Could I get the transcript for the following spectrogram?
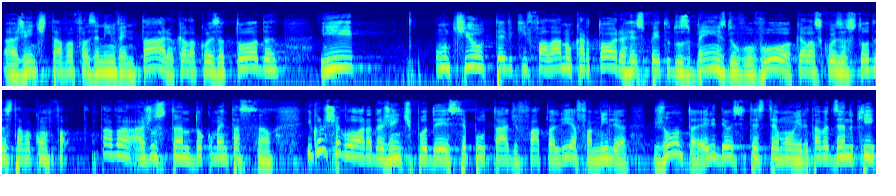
a gente estava fazendo inventário, aquela coisa toda, e um tio teve que falar no cartório a respeito dos bens do vovô, aquelas coisas todas, estava ajustando documentação. E quando chegou a hora da gente poder sepultar de fato ali a família junta, ele deu esse testemunho. Ele estava dizendo que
